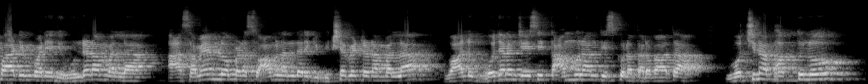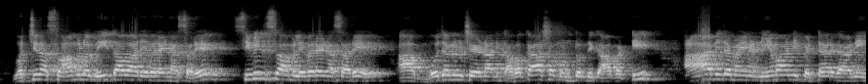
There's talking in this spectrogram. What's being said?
పాటింపు అనేది ఉండడం వల్ల ఆ సమయంలో కూడా స్వాములందరికీ భిక్ష పెట్టడం వల్ల వాళ్ళు భోజనం చేసి తాంబూలాన్ని తీసుకున్న తర్వాత వచ్చిన భక్తులు వచ్చిన స్వాములు మిగతా వారు ఎవరైనా సరే సివిల్ స్వాములు ఎవరైనా సరే ఆ భోజనం చేయడానికి అవకాశం ఉంటుంది కాబట్టి ఆ విధమైన నియమాన్ని పెట్టారు కానీ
